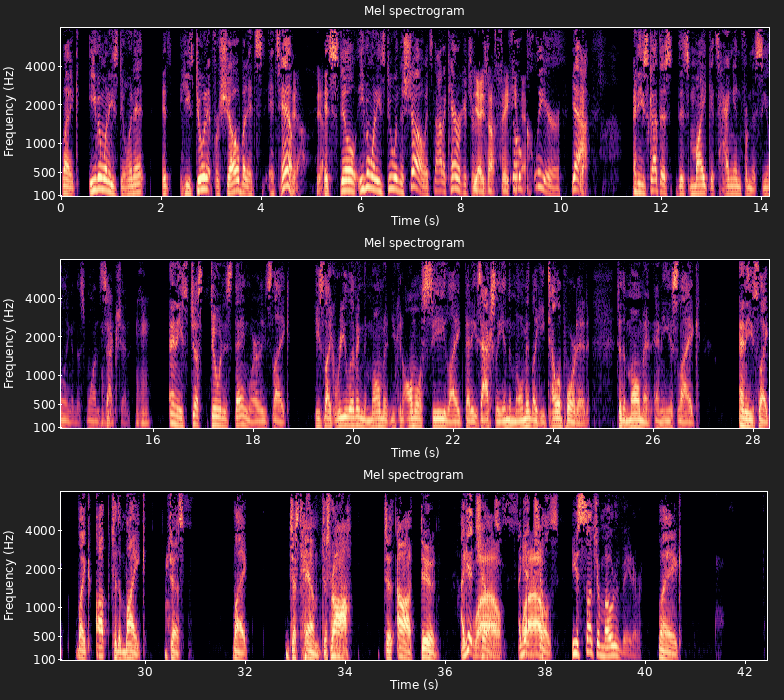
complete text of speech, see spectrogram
Like, even when he's doing it, it's, he's doing it for show, but it's, it's him. yeah. Yeah. It's still, even when he's doing the show, it's not a caricature yeah. He's not faking so it. clear. Yeah. Yeah. And he's got this, this mic, it's hanging from the ceiling in this one Mm-hmm. section. hmm And he's just doing his thing where he's like, he's like reliving the moment. You can almost see like that he's actually in the moment. Like he teleported to the moment and he's like, and he's like, like up to the mic, just like, just him, just raw. Just, oh, dude, I get Wow. chills. I get Wow. chills. He's such a motivator. Like,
